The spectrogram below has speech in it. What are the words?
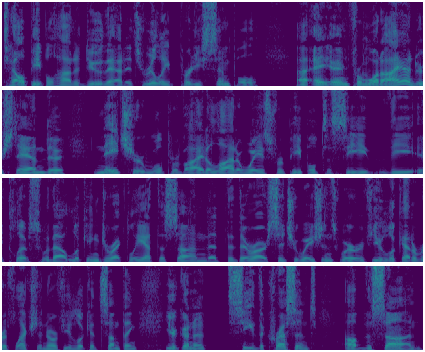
tell people how to do that. It's really pretty simple. Uh, and, and from what I understand, uh, nature will provide a lot of ways for people to see the eclipse without looking directly at the sun. That, that there are situations where if you look at a reflection or if you look at something, you're going to see the crescent of the sun.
